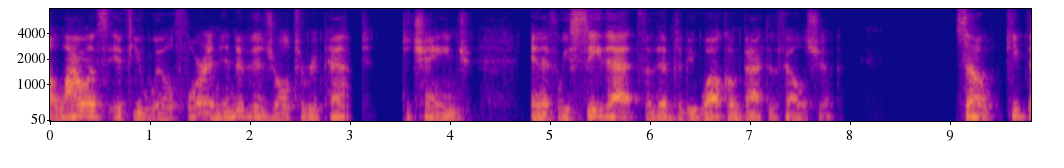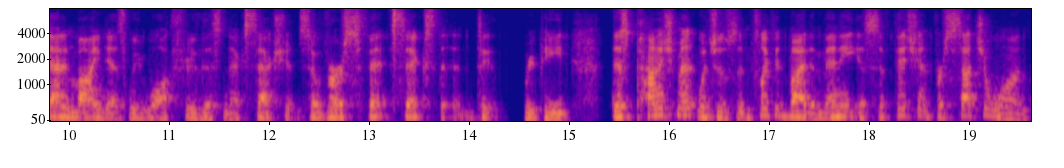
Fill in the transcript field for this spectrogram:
allowance, if you will, for an individual to repent, to change, and if we see that, for them to be welcomed back to the fellowship. So keep that in mind as we walk through this next section. So verse six, to repeat, this punishment which is inflicted by the many is sufficient for such a one,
